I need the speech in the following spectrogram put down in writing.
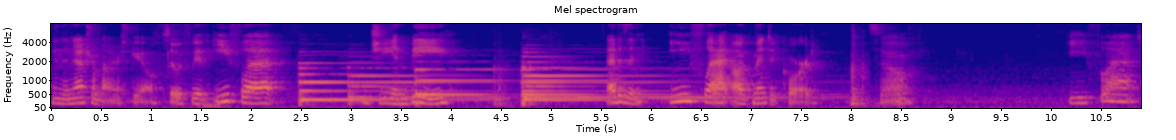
in the natural minor scale. So if we have E flat, G, and B, that is an E flat augmented chord. So E flat,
